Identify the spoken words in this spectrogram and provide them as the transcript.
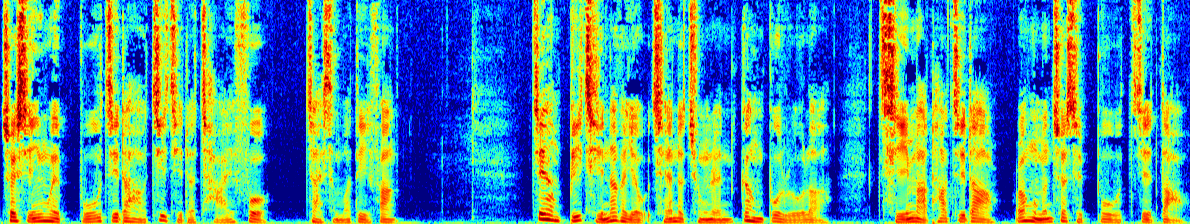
却是因为不知道自己的财富在什么地方。这样比起那个有钱的穷人，更不如了。起码他知道，而我们却是不知道。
